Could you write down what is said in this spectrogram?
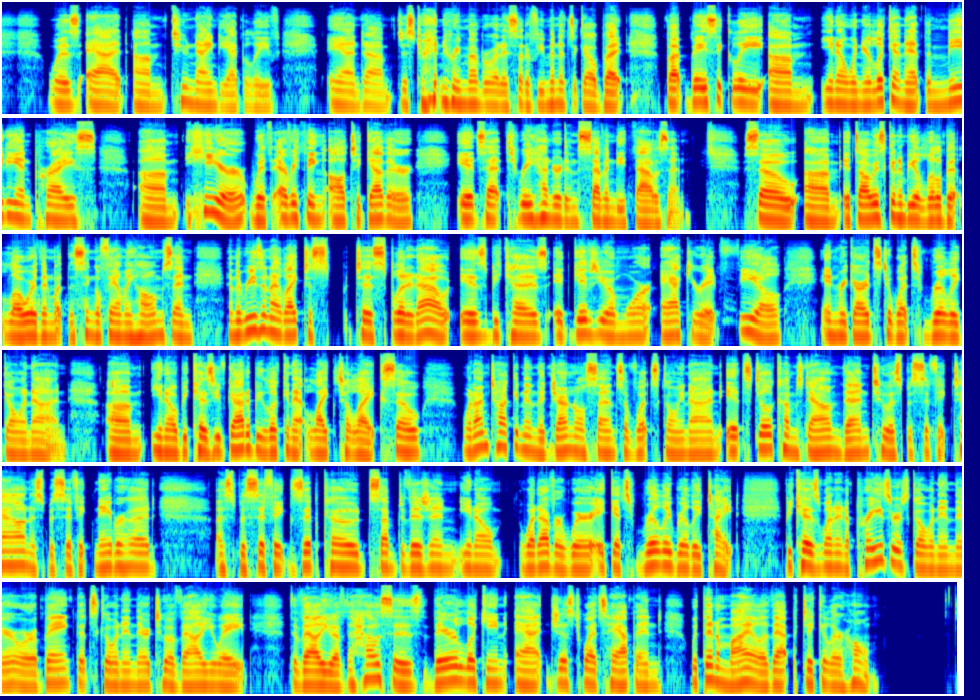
was at um, 290, I believe. And um, just trying to remember what I said a few minutes ago, but but basically, um, you know, when you're looking at the median price um, here with everything all together, it's at 370,000. So um, it's always going to be a little bit lower than what the single family homes and and the reason I like to to split it out is because it gives you a more accurate feel in regards to what's really going on. Um, you know, because you've got to be looking at like to like. So when I'm talking in the general sense of what's going on, it still comes down then to a specific town, a specific neighborhood a specific zip code, subdivision, you know, whatever, where it gets really, really tight. Because when an appraiser is going in there or a bank that's going in there to evaluate the value of the houses, they're looking at just what's happened within a mile of that particular home.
